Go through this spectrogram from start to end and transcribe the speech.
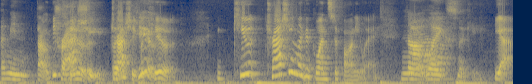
I mean, That would be trashy, cute. but trashy, cute. but cute. Cute, trashy in like a Gwen Stefani way. not Yeah. like Snooki. Yeah,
